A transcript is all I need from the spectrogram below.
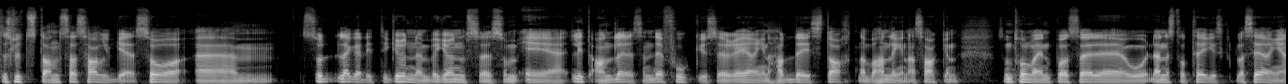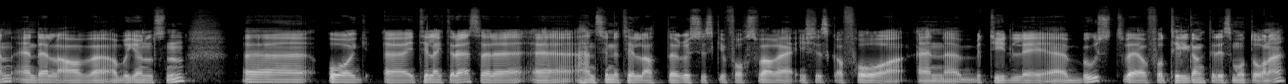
til slutt stanser salget, så eh, så legger de til grunn en begrunnelse som er litt annerledes enn det fokuset regjeringen hadde i starten av behandlingen av saken. Som Trond var inne på, så er det jo denne strategiske plasseringen en del av, av begrunnelsen. Uh, og uh, i tillegg til det så er det uh, hensynet til at det russiske forsvaret ikke skal få en betydelig boost ved å få tilgang til disse motorene.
